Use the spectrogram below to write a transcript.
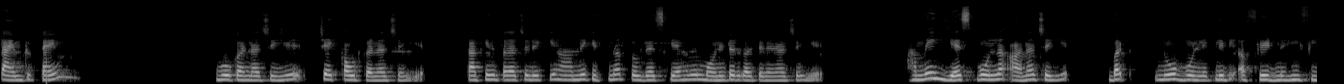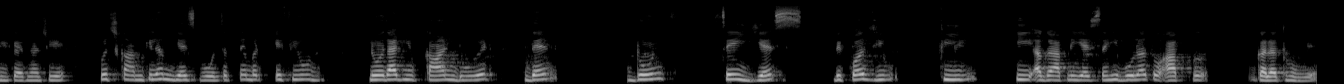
टाइम टू टाइम वो करना चाहिए चेकआउट करना चाहिए, ताकि हमें पता चले कि हाँ हमने कितना प्रोग्रेस किया हमें मॉनिटर करते रहना चाहिए। हमें येस बोलना आना चाहिए बट नो बोलने के लिए भी अफ्रेड नहीं फील करना चाहिए। कुछ काम के लिए हम येस बोल सकते हैं but if you know that you can't do it then don't say yes because you feel कि अगर आपने येस नहीं बोला तो आप गलत होंगे।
